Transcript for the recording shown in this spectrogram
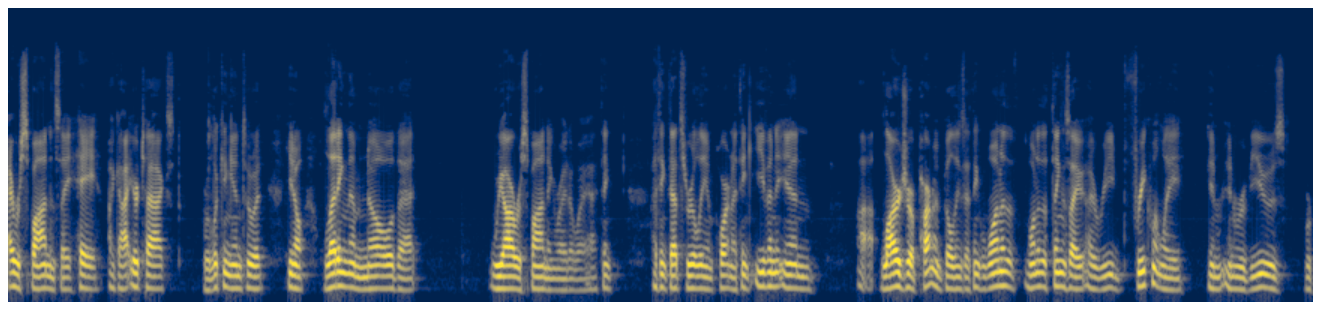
I respond and say, hey, I got your text. We're looking into it you know, letting them know that we are responding right away. I think I think that's really important. I think even in uh, larger apartment buildings, I think one of the one of the things I, I read frequently in in reviews where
